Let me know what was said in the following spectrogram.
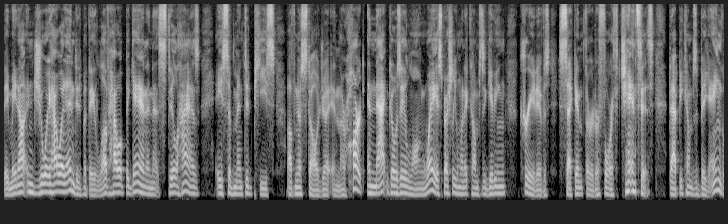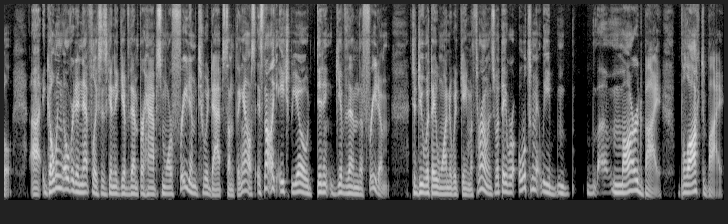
They may not enjoy how it ended, but they love how it began, and that still has a cemented piece of nostalgia in their heart. And that goes a long way, especially when it comes to giving creatives second, third, or fourth chances. That becomes a big angle. Uh, going over to Netflix is going to give them perhaps more freedom to adapt something else. It's not like HBO didn't give them the freedom to do what they wanted with Game of Thrones. What they were ultimately marred by, blocked by,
